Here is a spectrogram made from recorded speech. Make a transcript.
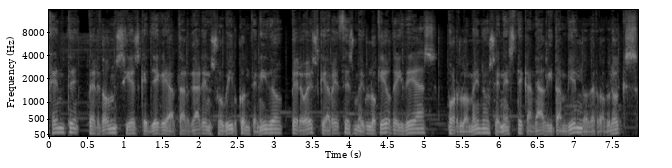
Gente, perdón si es que llegue a tardar en subir contenido, pero es que a veces me bloqueo de ideas, por lo menos en este canal y también lo de Roblox,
